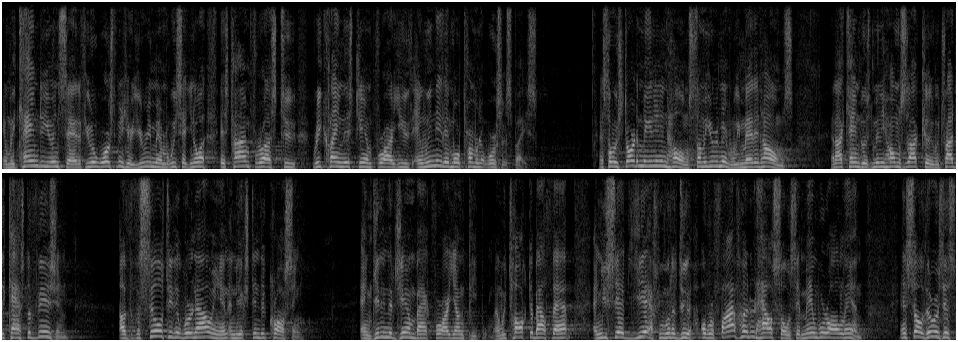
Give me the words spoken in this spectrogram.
And we came to you and said, if you were worshiping here, you remember, we said, you know what? It's time for us to reclaim this gym for our youth, and we need a more permanent worship space. And so we started meeting in homes. Some of you remember, we met in homes. And I came to as many homes as I could, and we tried to cast a vision of the facility that we're now in and the extended crossing and getting the gym back for our young people. And we talked about that, and you said, yes, we want to do it. Over 500 households said, man, we're all in. And so there was this,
